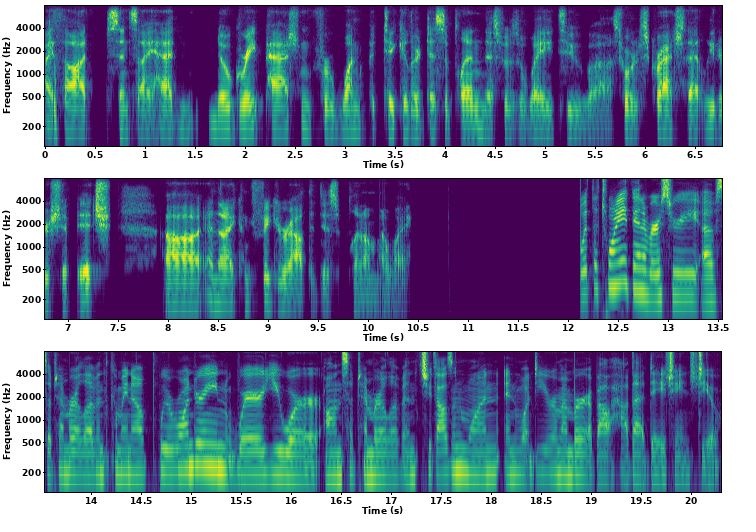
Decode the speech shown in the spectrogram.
I thought since I had no great passion for one particular discipline, this was a way to uh, sort of scratch that leadership itch. Uh, and then I can figure out the discipline on my way. With the 20th anniversary of September 11th coming up, we were wondering where you were on September 11th, 2001, and what do you remember about how that day changed you?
